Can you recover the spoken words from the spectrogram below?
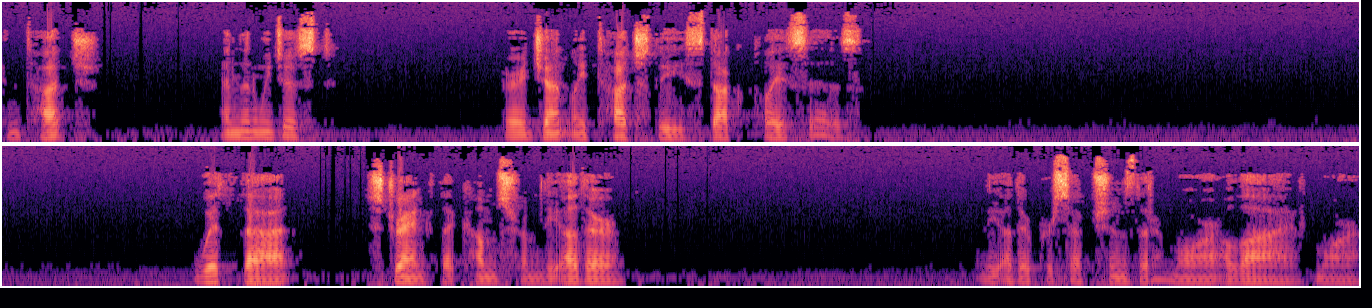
can touch. And then we just very gently touch the stuck places. With that, strength that comes from the other the other perceptions that are more alive, more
